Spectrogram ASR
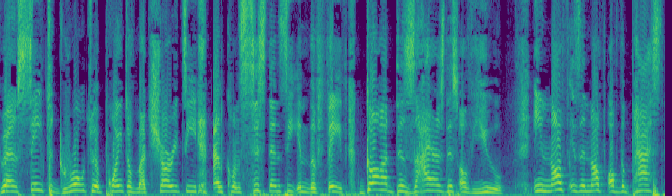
You are saved to grow to a point of maturity and consistency in the faith. God desires this of you. Enough is enough of the past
